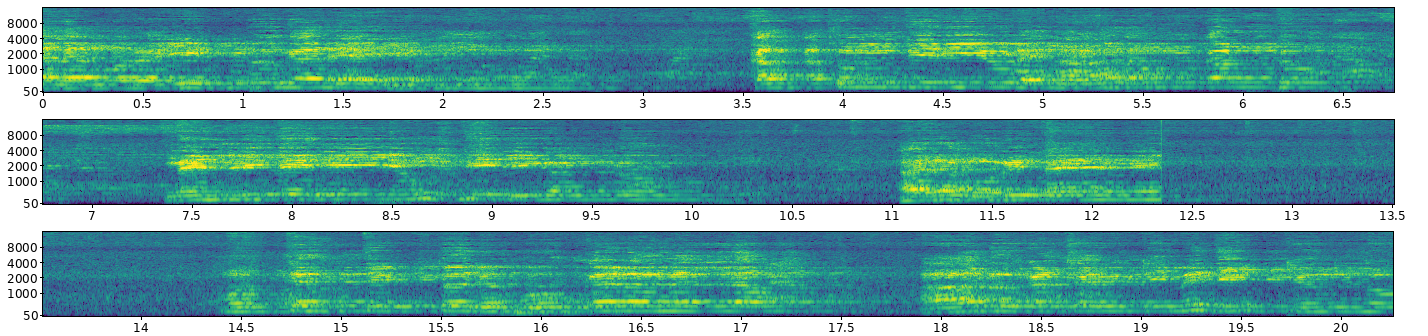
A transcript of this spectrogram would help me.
അലമുറയിട്ടു കരയുന്നു. കത്തും തിരിയുടെ നാളം കണ്ടു. നെല്ലിലെരിയും തിരി അരമുറി തന്നെ മുറ്റത്തിട്ടൊരു പൂക്കളമെല്ലാം ആടുകൾ ചവിട്ടി മെതിക്കുന്നു.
